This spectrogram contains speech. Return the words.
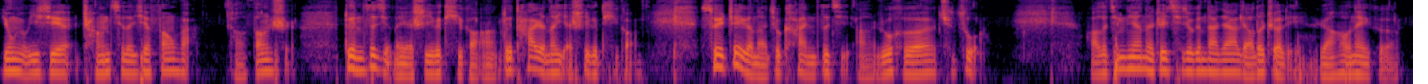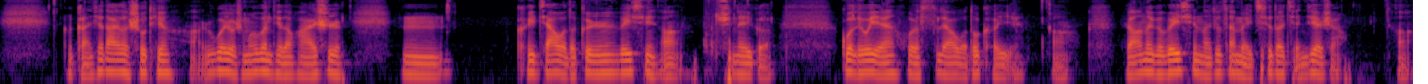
拥有一些长期的一些方法。啊，方式，对你自己呢也是一个提高啊，对他人呢也是一个提高，所以这个呢就看你自己啊如何去做。好了，今天呢这期就跟大家聊到这里，然后那个感谢大家的收听啊，如果有什么问题的话，还是嗯可以加我的个人微信啊，去那个给我留言或者私聊我都可以啊，然后那个微信呢就在每期的简介上啊，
